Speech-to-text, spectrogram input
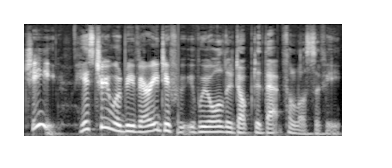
Gee, history would be very different if we all adopted that philosophy.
